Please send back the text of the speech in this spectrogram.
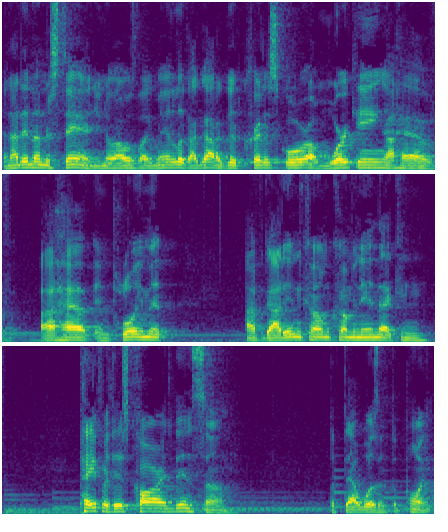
And I didn't understand, you know, I was like, man, look, I got a good credit score. I'm working. I have I have employment. I've got income coming in that can pay for this car and then some. But that wasn't the point.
